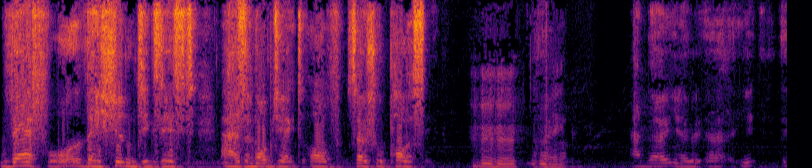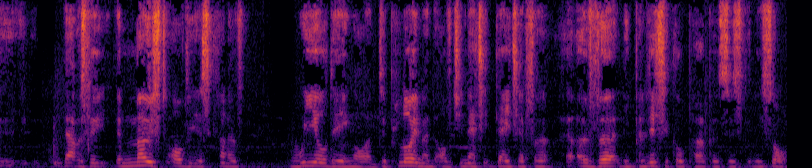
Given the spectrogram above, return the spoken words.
therefore they shouldn't exist as an object of social policy. Mm-hmm. Right. And the, you know, uh, that was the, the most obvious kind of wielding or deployment of genetic data for overtly political purposes that we saw.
